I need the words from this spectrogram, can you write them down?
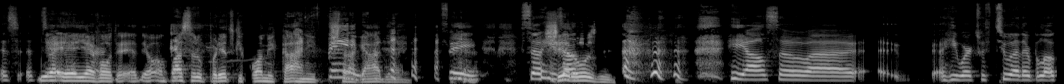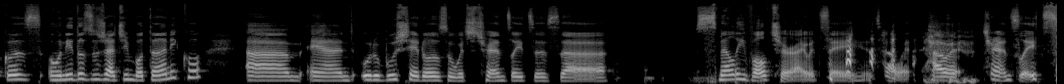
It's, it's yeah, yeah, yeah, volta. É, é um pássaro preto que come carne Sim. estragada. Sim. So Cheiroso. Also, he also uh, he worked with two other blocos, Unidos do Jardim Botânico um, and Urubu Cheiroso, which translates as uh, smelly vulture. I would say is how it how it translates.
